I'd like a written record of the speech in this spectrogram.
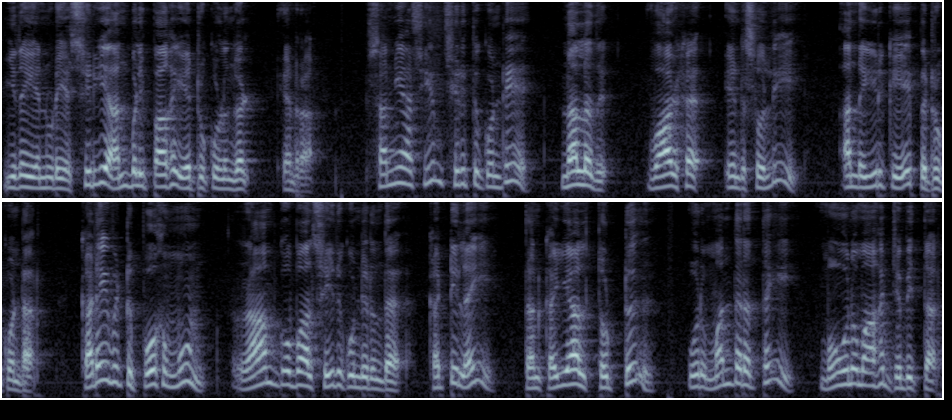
இதை என்னுடைய சிறிய அன்பளிப்பாக ஏற்றுக்கொள்ளுங்கள் என்றார் சந்நியாசியும் சிரித்துக்கொண்டே நல்லது வாழ்க என்று சொல்லி அந்த இருக்கையை பெற்றுக்கொண்டார் கடை விட்டு போகும் முன் ராம்கோபால் செய்து கொண்டிருந்த கட்டிலை தன் கையால் தொட்டு ஒரு மந்திரத்தை மௌனமாக ஜெபித்தார்.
